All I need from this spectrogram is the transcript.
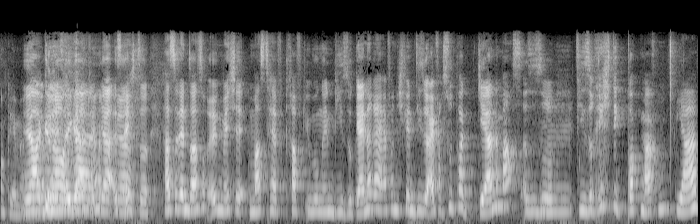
okay, mehr. Ja, genau, egal. Ja, ist Ja. echt so. Hast du denn sonst noch irgendwelche Must-Have-Kraftübungen, die so generell einfach nicht fehlen, die du einfach super gerne machst? Also so, Mhm. die so richtig Bock machen? Ja,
